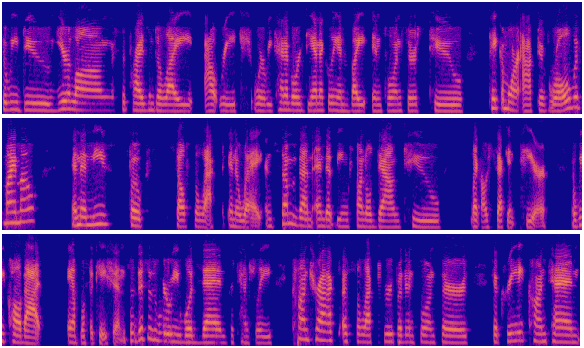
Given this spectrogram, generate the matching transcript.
So we do year long surprise and delight outreach where we kind of organically invite influencers to take a more active role with MyMo. And then these folks self select in a way. And some of them end up being funneled down to like our second tier. And we call that amplification. So this is where we would then potentially contract a select group of influencers to create content,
